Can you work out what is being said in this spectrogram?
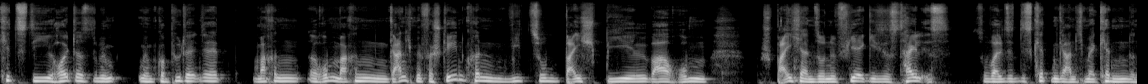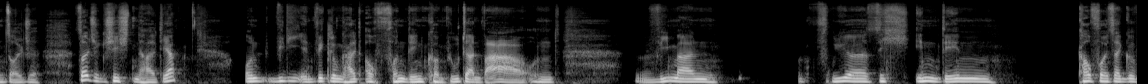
Kids, die heute mit, mit dem Computer Internet machen, rummachen, gar nicht mehr verstehen können, wie zum Beispiel, warum Speichern so ein viereckiges Teil ist. So, weil sie Disketten gar nicht mehr kennen und solche, solche Geschichten halt, ja. Und wie die Entwicklung halt auch von den Computern war und wie man früher sich in den Kaufhäusern ge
